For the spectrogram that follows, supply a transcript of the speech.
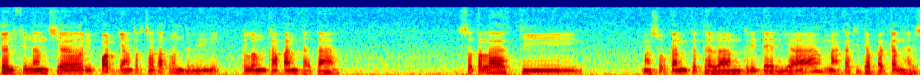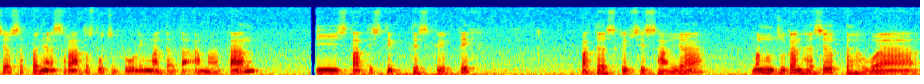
dan financial report yang tercatat memiliki kelengkapan data. Setelah dimasukkan ke dalam kriteria, maka didapatkan hasil sebanyak 175 data amatan di statistik deskriptif pada skripsi saya menunjukkan hasil bahwa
